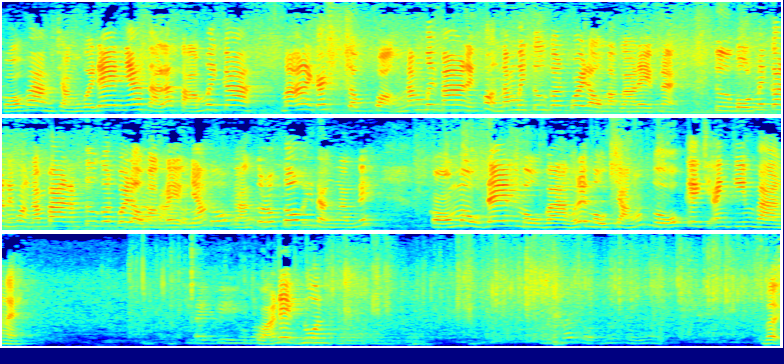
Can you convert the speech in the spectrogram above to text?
Có vàng trắng với đen nhá Giá là 80k Mã này cách tầm khoảng 53 đến khoảng 54 cân Quay đầu mặc là đẹp này. Từ 40 cân đến khoảng 53 54 cân Quay đầu mặc đẹp nhá. Dáng crop top đi dáng ngắn đấy. Có màu đen, màu vàng với lại màu trắng. Rồi ok chị anh kim vàng này. Quá đẹp luôn Vậy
